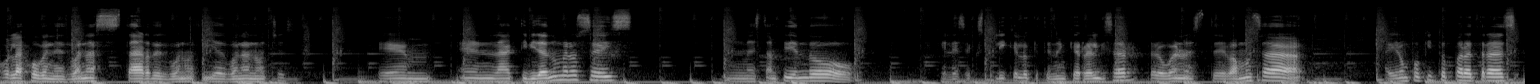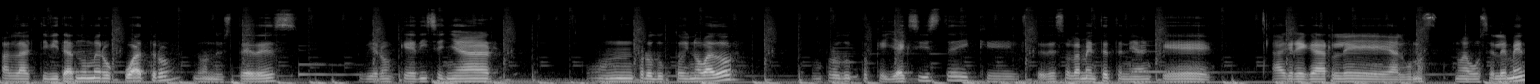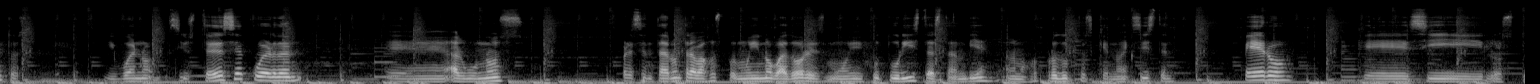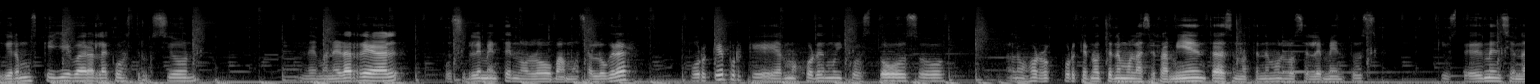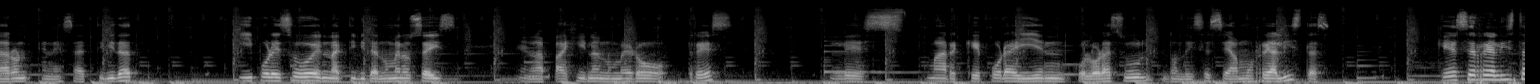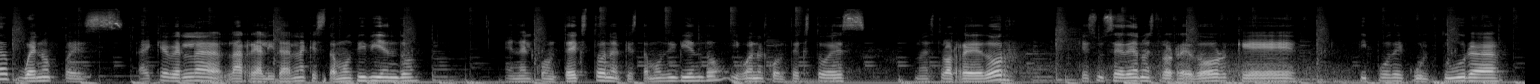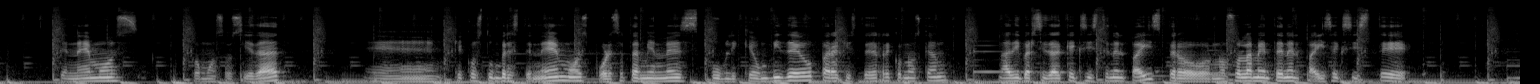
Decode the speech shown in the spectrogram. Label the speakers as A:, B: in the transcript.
A: Hola jóvenes, buenas tardes, buenos días, buenas noches. Em, en la actividad número 6 me están pidiendo que les explique lo que tienen que realizar, pero bueno, este, vamos a, a ir un poquito para atrás a la actividad número 4, donde ustedes tuvieron que diseñar un producto innovador, un producto que ya existe y que ustedes solamente tenían que agregarle algunos nuevos elementos. Y bueno, si ustedes se acuerdan, eh, algunos presentaron trabajos pues muy innovadores, muy futuristas también, a lo mejor productos que no existen, pero que si los tuviéramos que llevar a la construcción de manera real, posiblemente no lo vamos a lograr. ¿Por qué? Porque a lo mejor es muy costoso, a lo mejor porque no tenemos las herramientas, no tenemos los elementos que ustedes mencionaron en esa actividad. Y por eso en la actividad número 6, en la página número 3, les marqué por ahí en color azul donde dice seamos realistas. ¿Qué es ser realista? Bueno, pues hay que ver la, la, realidad en la que estamos viviendo, en el contexto en el que estamos viviendo. Y bueno, el contexto es nuestro alrededor, qué sucede a nuestro alrededor, qué tipo de cultura tenemos como sociedad, eh, qué costumbres tenemos. Por eso también les publiqué un video para que ustedes reconozcan la diversidad que existe en el país, pero no solamente en el país existe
